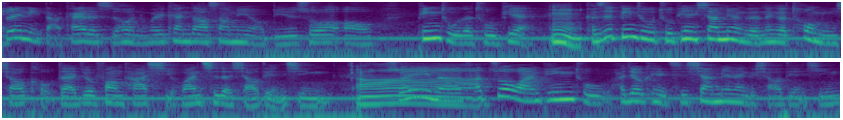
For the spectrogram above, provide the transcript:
所以你打开的时候，你会看到上面有，比如说哦，拼图的图片，嗯，可是拼图图片下面的那个透明小口袋就放他喜欢吃的小点心，啊，所以呢，他做完拼图，他就可以吃下面那个小点心，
